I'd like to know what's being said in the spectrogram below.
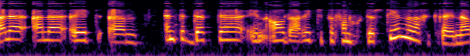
Hulle hulle het ehm um, interdikte en al daardie tipe van goeder teen hulle gekry. Nou,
